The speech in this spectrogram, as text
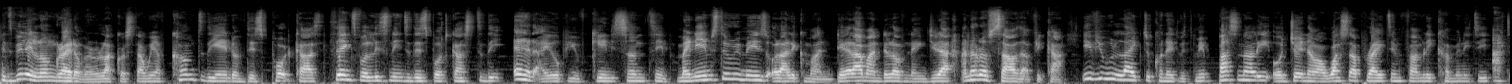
it's been a long ride of a roller coaster. We have come to the end of this podcast. Thanks for listening to this podcast to the end. I hope you've gained something. My name still remains Olalekan Mandela, Mandela of Nigeria and out of South Africa. If you would like to connect with me personally or join our WhatsApp writing family community at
